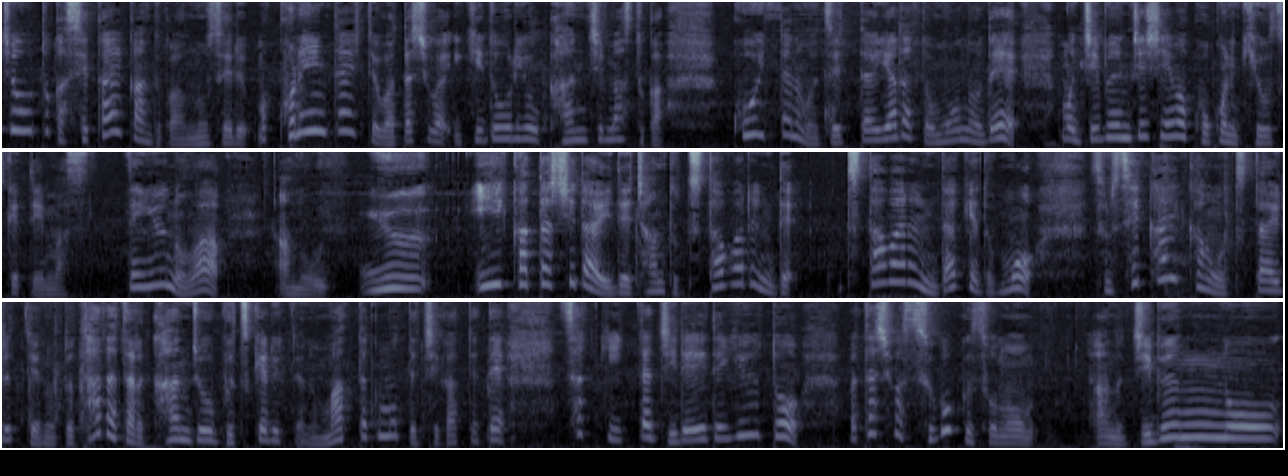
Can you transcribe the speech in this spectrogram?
情とか世界観とかを載せる。まあ、これに対して私は憤りを感じますとか、こういったのは絶対嫌だと思うので、もう自分自身はここに気をつけています。っていうのは、あの、言う、言い方次第でちゃんと伝わるんで、伝わるんだけども、その世界観を伝えるっていうのと、ただただ感情をぶつけるっていうのは全くもって違ってて、さっき言った事例で言うと、私はすごくその、あの、自分の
